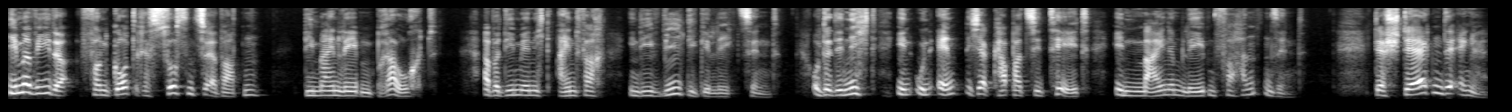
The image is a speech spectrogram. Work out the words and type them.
immer wieder von Gott Ressourcen zu erwarten, die mein Leben braucht, aber die mir nicht einfach in die Wiege gelegt sind oder die nicht in unendlicher Kapazität in meinem Leben vorhanden sind. Der stärkende Engel,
